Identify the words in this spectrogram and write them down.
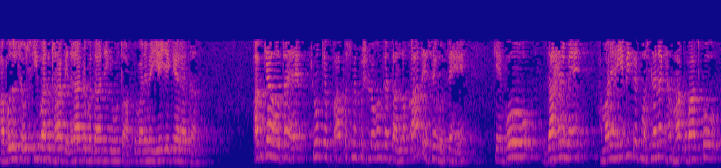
آپ ادھر سے اس کی بات اٹھا کے ادھر آ کے بتا دی کہ وہ تو آپ کے بارے میں یہ یہ کہہ رہا تھا۔ اب کیا ہوتا ہے، چونکہ آپس میں کچھ لوگوں کے تعلقات ایسے ہوتے ہیں کہ وہ ظاہر میں، ہمارے یہاں یہ بھی تو ایک مسئلہ نا کہ ہم حق بات کو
